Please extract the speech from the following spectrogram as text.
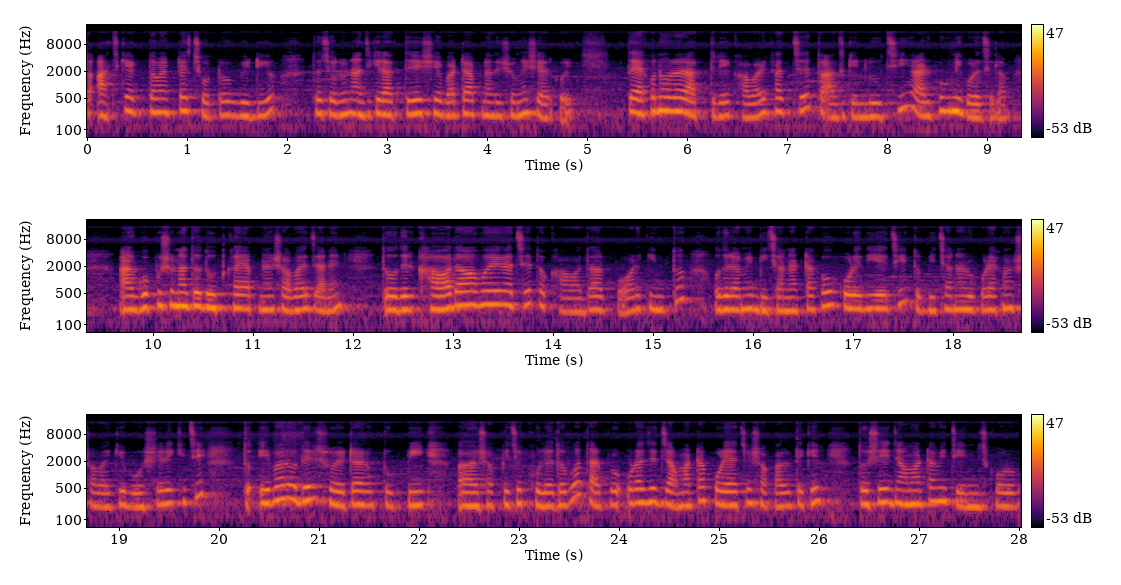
তো আজকে একদম একটা ছোট ভিডিও। তো চলুন আজকে রাত্রের সেবাটা আপনাদের সঙ্গে শেয়ার করি। তো এখন ওরা রাত্রে খাবার খাচ্ছে। তো আজকে লুচি আর ঘুগনি করেছিলাম। আর গোপুসোনা তো দুধ খায় আপনারা সবাই জানেন। তো ওদের খাওয়া দাওয়া হয়ে গেছে, তো খাওয়া দাওয়ার পর কিন্তু ওদের আমি বিছানাটাকেও করে দিয়েছি। তো বিছানার উপরে এখন সবাইকে বসে রেখেছি। তো এবার ওদের সোয়েটার, টুপি সব কিছু খুলে দেবো। তারপর ওরা যে জামাটা পরে আছে সকাল থেকে, তো সেই জামাটা আমি চেঞ্জ করব।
